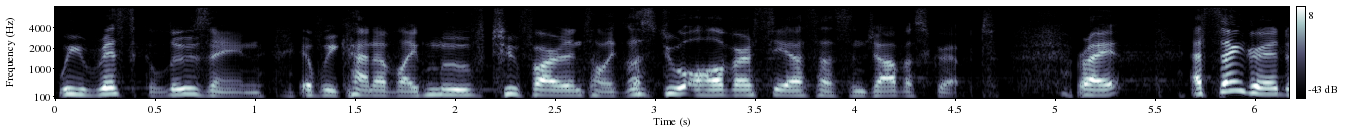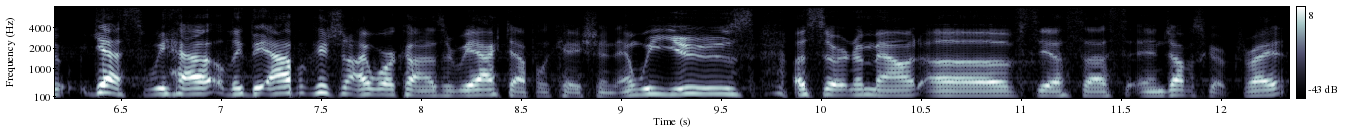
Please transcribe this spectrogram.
we risk losing if we kind of like move too far into like, let's do all of our CSS in JavaScript, right? At SendGrid, yes, we have, like the application I work on is a React application, and we use a certain amount of CSS in JavaScript, right?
